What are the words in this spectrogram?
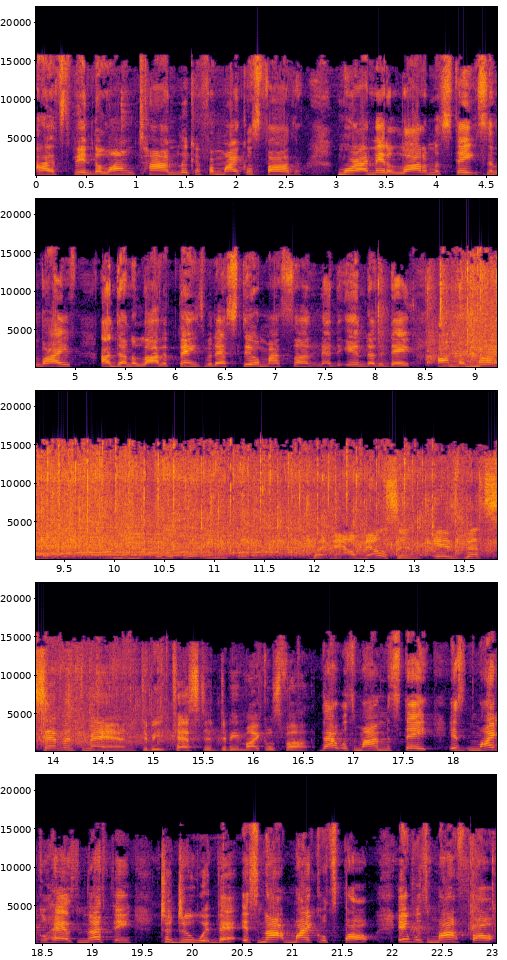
I've spent a long time looking for Michael's father. Maury, I made a lot of mistakes in life. I've done a lot of things, but that's still my son. And at the end of the day, I'm a mother. I'm a mother before anything. But now Melsun is the seventh man to be tested to be Michael's father. That was my mistake. It's Michael has nothing to do with that. It's not Michael's fault. It was my fault.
